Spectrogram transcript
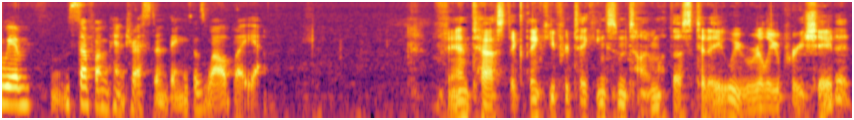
we have stuff on Pinterest and things as well. But yeah. Fantastic. Thank you for taking some time with us today. We really appreciate it.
